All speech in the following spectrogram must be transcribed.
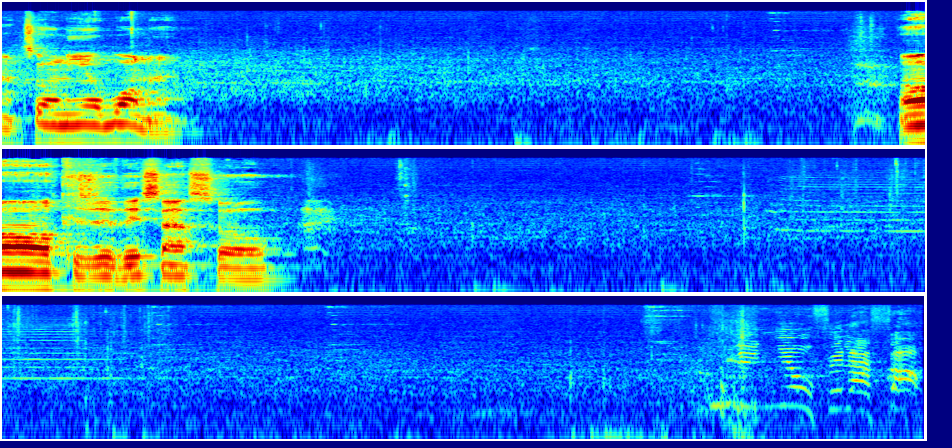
That's only a one. Oh, because of this asshole. L'union fait la force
